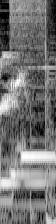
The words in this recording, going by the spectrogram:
Bye.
